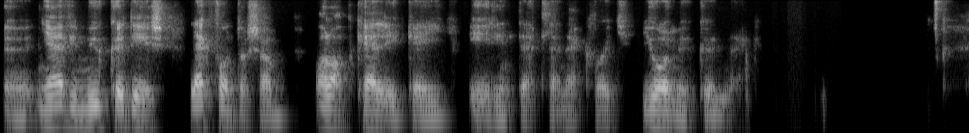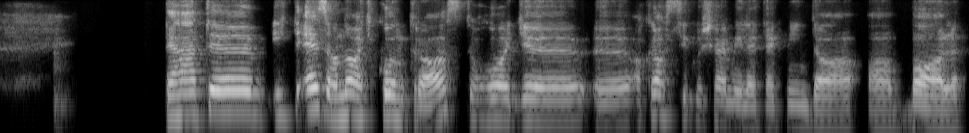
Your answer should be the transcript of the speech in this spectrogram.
ö, nyelvi működés legfontosabb alapkellékei érintetlenek, vagy jól működnek. Tehát uh, itt ez a nagy kontraszt, hogy uh, a klasszikus elméletek mind a, a bal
